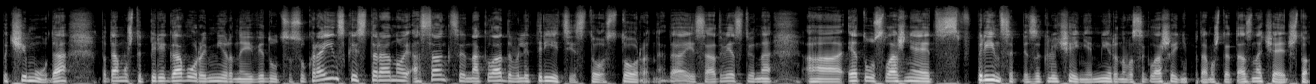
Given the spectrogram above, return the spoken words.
Почему, да? Потому что переговоры мирные ведутся с украинской стороной, а санкции накладывали третьи сто стороны, да, и, соответственно, а, это усложняет в принципе заключение мирного соглашения, потому что это означает, что,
